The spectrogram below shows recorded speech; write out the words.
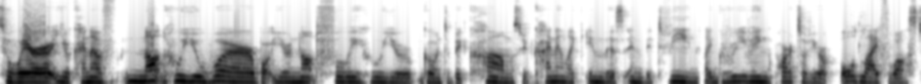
To where you're kind of not who you were, but you're not fully who you're going to become. So you're kind of like in this in between, like grieving parts of your old life whilst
